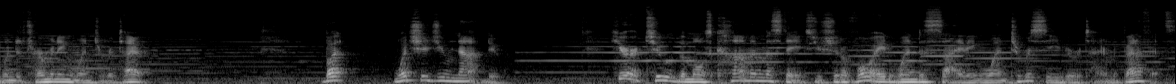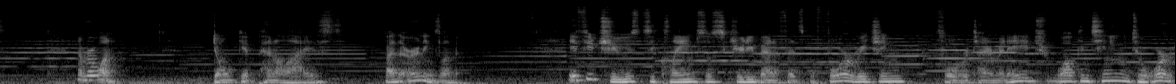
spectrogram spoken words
when determining when to retire. But what should you not do? Here are two of the most common mistakes you should avoid when deciding when to receive your retirement benefits. Number one, don't get penalized by the earnings limit. If you choose to claim Social Security benefits before reaching full retirement age while continuing to work,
